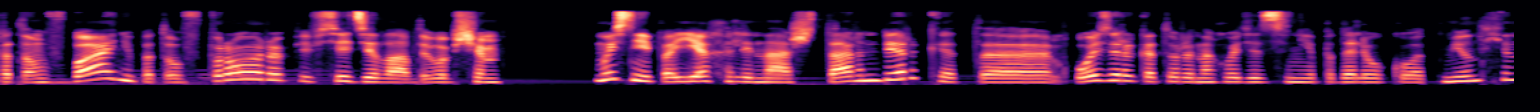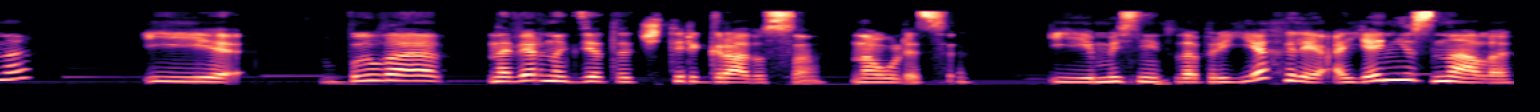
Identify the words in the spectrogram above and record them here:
потом в баню, потом в прорубь и все дела. И, в общем, мы с ней поехали на Штарнберг, это озеро, которое находится неподалеку от Мюнхена, и было, наверное, где-то 4 градуса на улице. И мы с ней туда приехали, а я не знала,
